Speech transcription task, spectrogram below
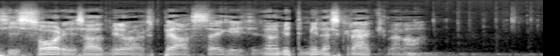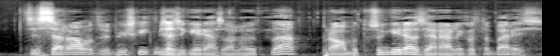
siis sorry, sa oled minu jaoks peast segi, siin ei ole mitte millestki rääkida, noh. sest seal raamatus võib ükskõik mis asi kirjas olla, et noh, raamatus on kirjas, järelikult on päris.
